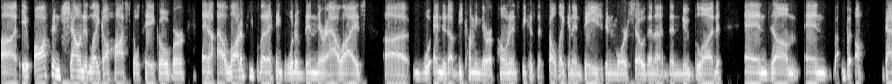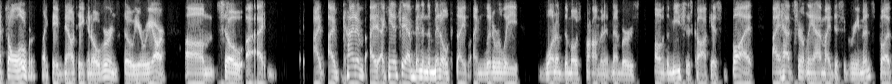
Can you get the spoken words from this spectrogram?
uh, it often sounded like a hostile takeover, and a, a, lot of people that I think would have been their allies uh, w- ended up becoming their opponents because it felt like an invasion more so than a than new blood. And um, and but uh, that's all over. Like they've now taken over, and so here we are. Um, so I, I I've kind of I, I can't say I've been in the middle because I'm literally one of the most prominent members of the Mises Caucus, but I have certainly had my disagreements. But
